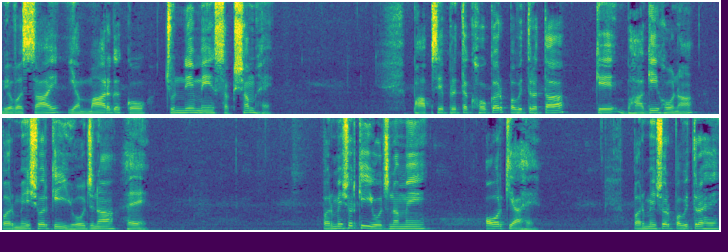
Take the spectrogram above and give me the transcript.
व्यवसाय या मार्ग को चुनने में सक्षम है। पाप से पृथक होकर पवित्रता के भागी होना परमेश्वर की योजना है। परमेश्वर की योजना में और क्या है? परमेश्वर पवित्र है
